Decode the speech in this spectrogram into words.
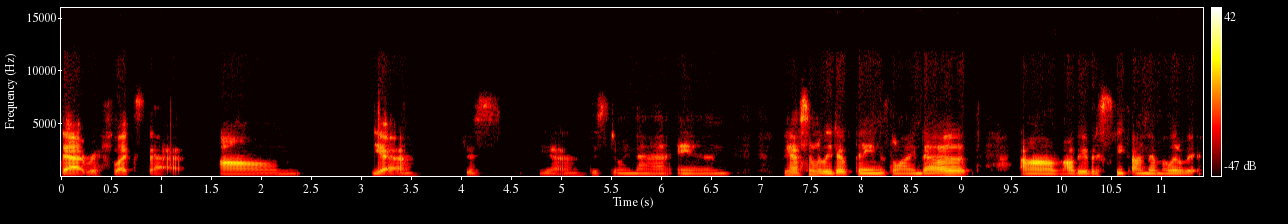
that reflects that um yeah just yeah just doing that and we have some really dope things lined up um, i'll be able to speak on them a little bit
